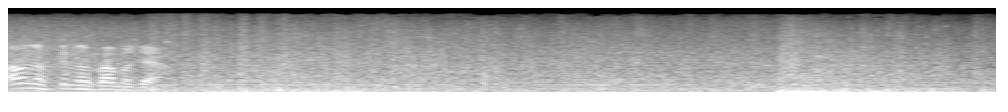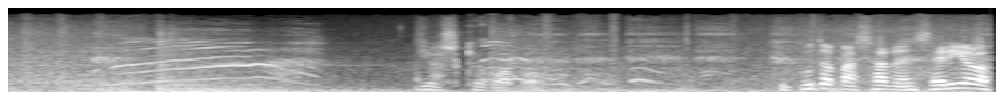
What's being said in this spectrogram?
Vámonos que nos vamos ya. Dios, qué guapo. Qué puta pasada, ¿en serio?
